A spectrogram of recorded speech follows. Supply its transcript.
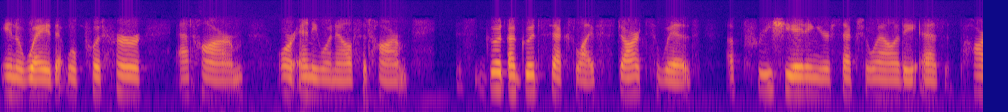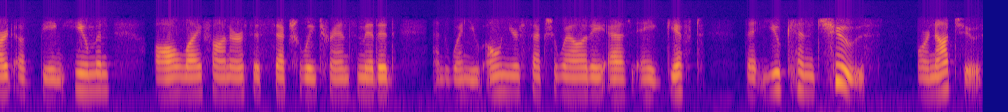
in a way that will put her at harm or anyone else at harm. Good, a good sex life starts with appreciating your sexuality as part of being human. All life on earth is sexually transmitted, and when you own your sexuality as a gift that you can choose or not choose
